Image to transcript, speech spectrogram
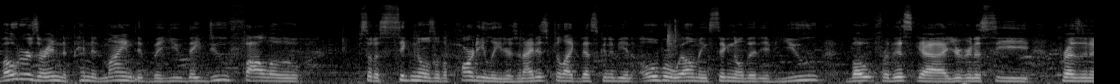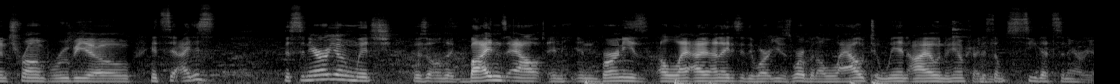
voters are independent minded, but you they do follow sort of signals of the party leaders, and I just feel like that's going to be an overwhelming signal that if you vote for this guy, you're going to see President Trump, Rubio. It's I just the scenario in which there's like Biden's out and, and Bernie's allowed. I know you say the word use this word, but allowed to win Iowa, New Hampshire. I just don't see that scenario.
